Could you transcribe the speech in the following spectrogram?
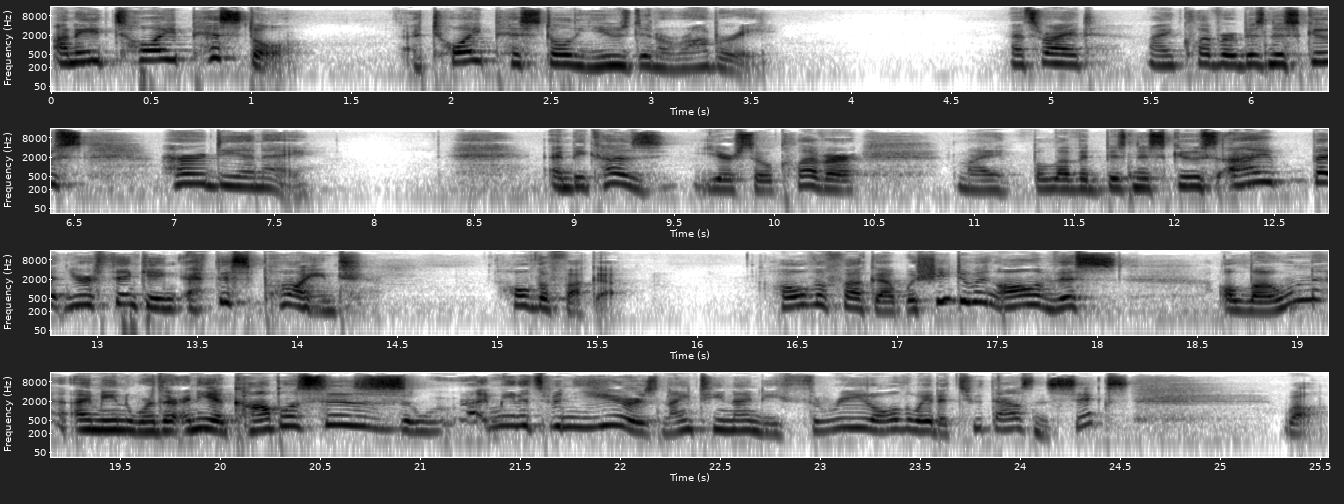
on a toy pistol a toy pistol used in a robbery. That's right, my clever business goose, her DNA. And because you're so clever, my beloved business goose, I bet you're thinking at this point, hold the fuck up. Hold the fuck up. Was she doing all of this alone? I mean, were there any accomplices? I mean, it's been years 1993 all the way to 2006. Well,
